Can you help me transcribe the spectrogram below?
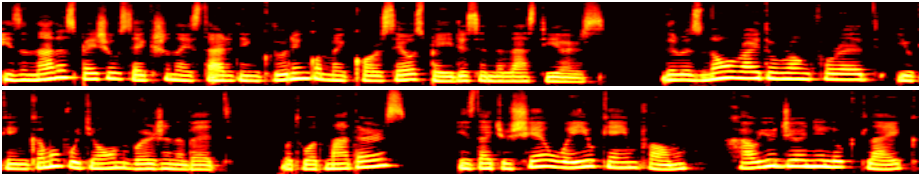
is another special section I started including on my core sales pages in the last years. There is no right or wrong for it, you can come up with your own version of it. But what matters is that you share where you came from, how your journey looked like,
